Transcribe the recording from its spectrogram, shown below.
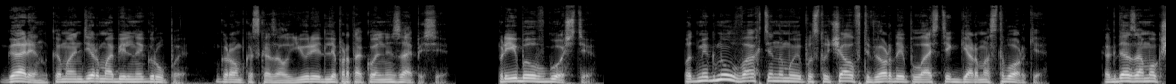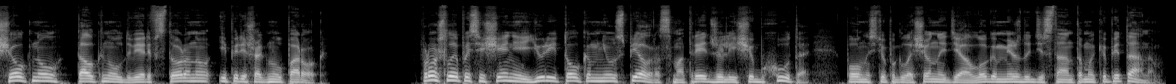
«Гарин, командир мобильной группы», — громко сказал Юрий для протокольной записи. «Прибыл в гости». Подмигнул вахтенному и постучал в твердый пластик гермостворки. Когда замок щелкнул, толкнул дверь в сторону и перешагнул порог прошлое посещение Юрий толком не успел рассмотреть жилище Бхута, полностью поглощенный диалогом между дистантом и капитаном.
